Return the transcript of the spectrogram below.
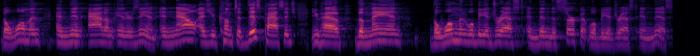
the woman, and then Adam enters in. And now, as you come to this passage, you have the man, the woman will be addressed, and then the serpent will be addressed in this.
